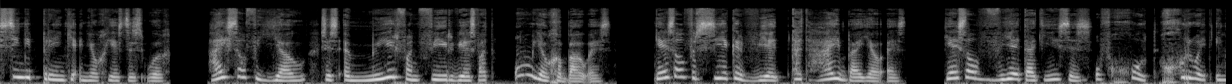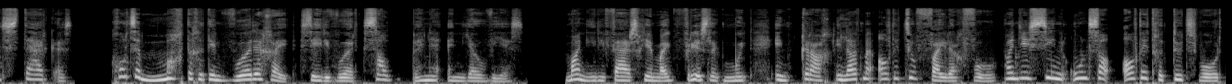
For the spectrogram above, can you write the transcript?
sien die prentjie in jou geestesoog. Hy sal vir jou soos 'n muur van vuur wees wat om jou gebou is. Jy sal verseker weet dat hy by jou is Jy sal weet dat Jesus of God groot en sterk is. God se magtige teenwoordigheid, sê die woord, sal binne in jou wees. Man, hierdie vers gee my vreeslik moed en krag en laat my altyd so veilig voel, want jy sien, ons sal altyd getoets word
